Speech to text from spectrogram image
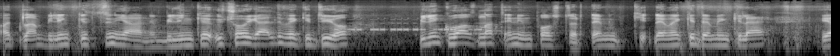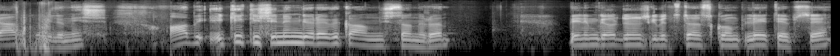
Hadi lan Blink gitsin yani. Blink'e 3 oy geldi ve gidiyor. Blink was not an imposter. Demek demek ki deminkiler yan söylemiş. Abi iki kişinin görevi kalmış sanırım. Benim gördüğünüz gibi task complete hepsi.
